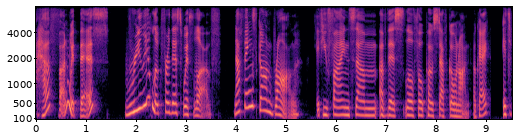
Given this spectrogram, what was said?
have fun with this. Really look for this with love. Nothing's gone wrong if you find some of this little FOPO stuff going on, okay? It's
